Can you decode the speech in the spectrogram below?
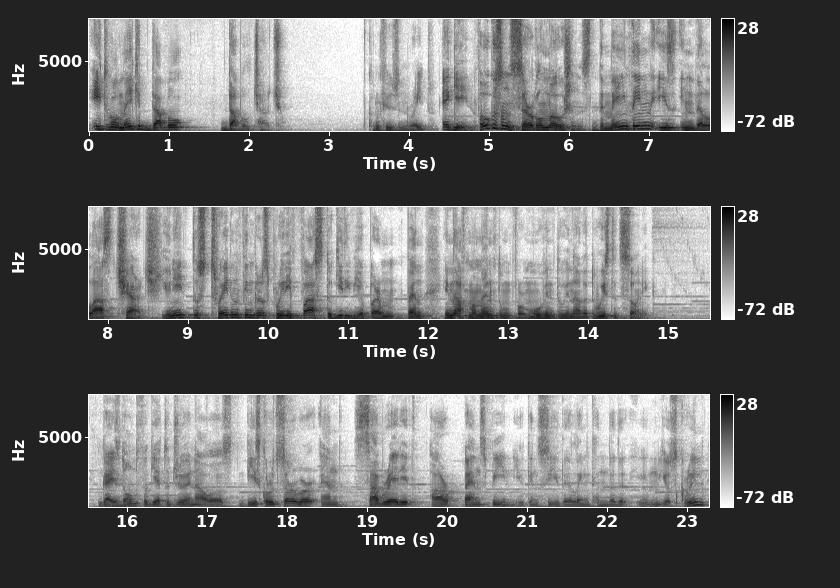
It will make it double double charge. Confusing, right? Again, focus on circle motions. The main thing is in the last charge. You need to straighten fingers pretty fast to give your pen enough momentum for moving to another Twisted Sonic. Guys, don't forget to join our Discord server and subreddit rpenspin. You can see the link the, in your screen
